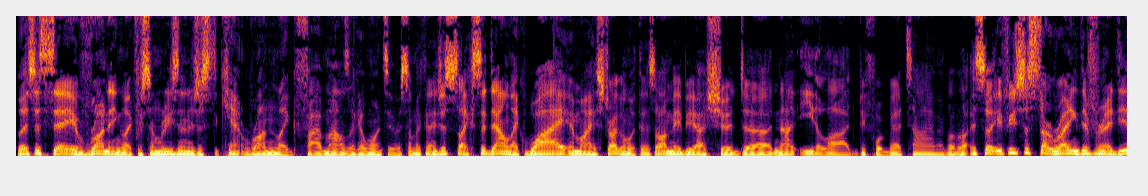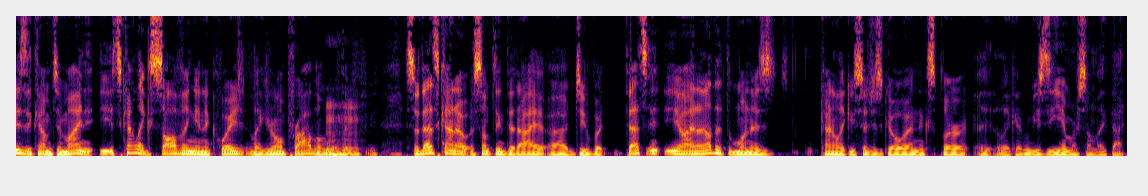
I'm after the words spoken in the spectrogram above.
let's just say running, like for some reason I just can't run like five miles like I want to or something like that. I just like sit down, like why am I struggling with this? Oh, maybe I should uh, not eat a lot before bedtime and blah blah. So if you just start writing different ideas that come to mind, it's kind of like solving an equation, like your own problem. With it. So that's kind of something that I uh, do. But that's you know, and another one is kind of like you said, just go and explore uh, like a museum or something like that.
